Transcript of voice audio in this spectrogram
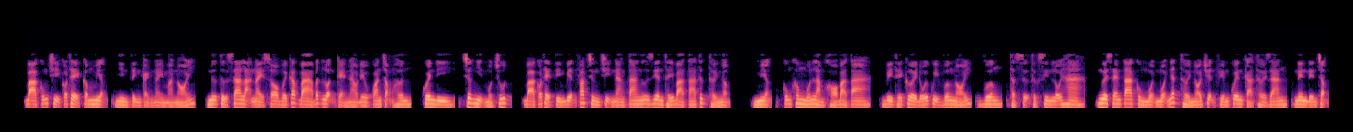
bà cũng chỉ có thể câm miệng, nhìn tình cảnh này mà nói, nữ tử xa lạ này so với các bà bất luận kẻ nào đều quan trọng hơn, quên đi, trước nhịn một chút, bà có thể tìm biện pháp trừng trị nàng ta ngữ diên thấy bà ta thức thời ngập, miệng, cũng không muốn làm khó bà ta, vì thế cười đối quỷ vương nói, vương, thật sự thực xin lỗi ha, ngươi xem ta cùng muội muội nhất thời nói chuyện phiếm quên cả thời gian, nên đến chậm,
